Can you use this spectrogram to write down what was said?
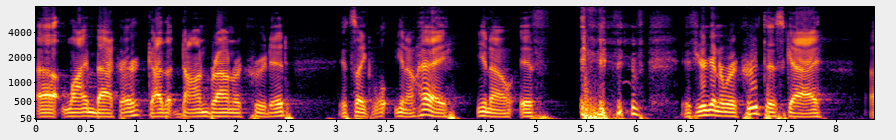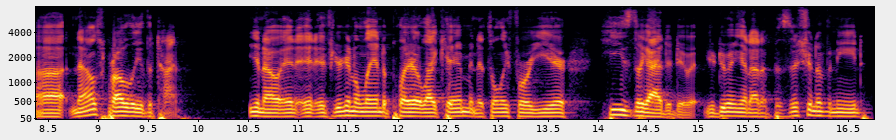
uh, linebacker guy that Don Brown recruited. It's like well you know hey you know if if, if you're going to recruit this guy uh, now's probably the time. You know, and, and if you're going to land a player like him and it's only for a year, he's the guy to do it. You're doing it at a position of need.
